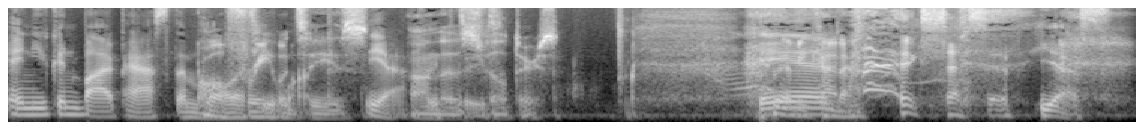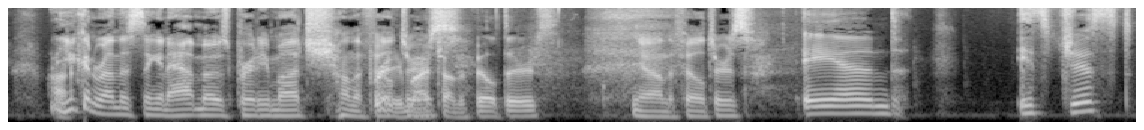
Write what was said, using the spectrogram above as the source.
and you can bypass them all. Well, want. frequencies yeah, on those frequencies. filters. That'd be kind of excessive. yes, You can run this thing in Atmos pretty much on the filters. pretty much on the filters. yeah, on the filters. and it's just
